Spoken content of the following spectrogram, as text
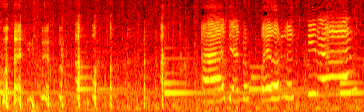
Juan, por favor. Ah, ya no puedo respirar.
